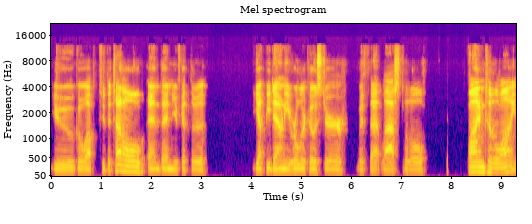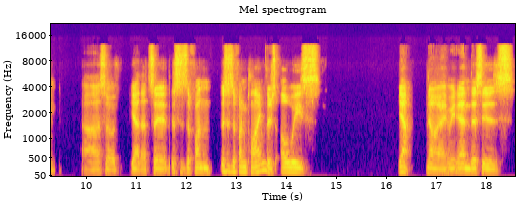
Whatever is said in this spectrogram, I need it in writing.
you go up to the tunnel, and then you've got the the uppy downy roller coaster with that last little climb to the line. Uh, so yeah, that's a this is a fun this is a fun climb. There's always yeah, no, I mean, and this is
